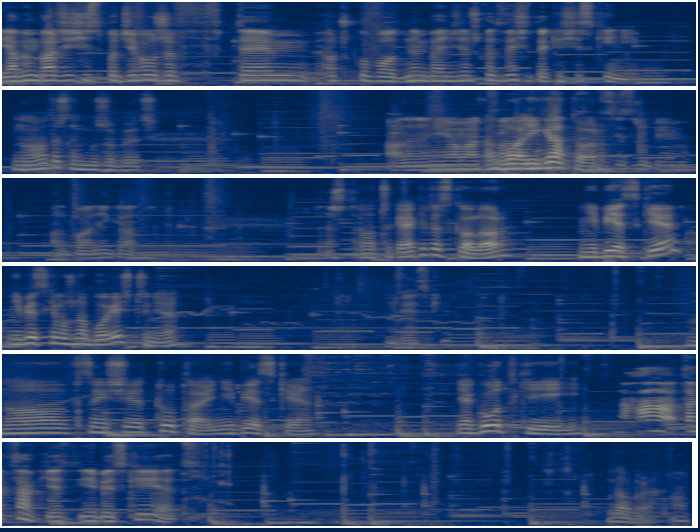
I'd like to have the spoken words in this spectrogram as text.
ja bym bardziej się spodziewał, że w tym oczku wodnym będzie na przykład wejście do jakiejś jaskini. No, też tak może być. Ale nie mam jak... Albo aligator. Zrobimy. Albo aligator. Też tak. No, czekaj, jaki to jest kolor? Niebieskie? Niebieskie można było jeść, czy nie? Niebieskie? No, w sensie tutaj, niebieskie. Jagódki. Aha, tak, tak, jest, niebieskie jedz. Dobra. A,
